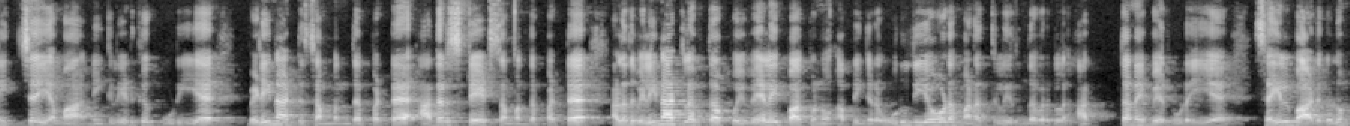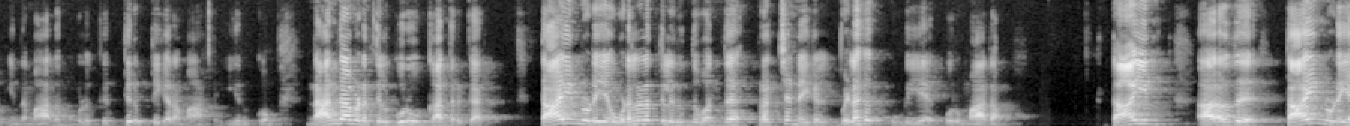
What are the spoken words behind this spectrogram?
நிச்சயமாக நீங்கள் எடுக்கக்கூடிய வெளிநாட்டு சம்பந்தப்பட்ட அதர் ஸ்டேட் சம்பந்தப்பட்ட அல்லது வெளிநாட்டில் தான் போய் வேலை பார்க்கணும் அப்படிங்கிற உறுதியோட மனத்தில் இருந்தவர்கள் அத்தனை பேருடைய செயல்பாடுகளும் இந்த மாதம் உங்களுக்கு திருப்திகரமாக இருக்கும். நான்காம் இடத்தில் குரு உட்கார்ந்திருக்கார். தாயினுடைய உடல்நலத்திலிருந்து வந்த பிரச்சனைகள் விலகக்கூடிய ஒரு மாதம். தாயின் அதாவது தாயினுடைய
